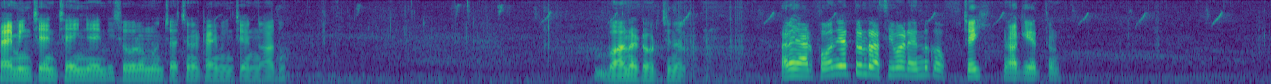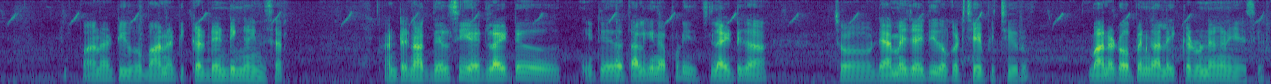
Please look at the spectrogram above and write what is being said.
టైమింగ్ చైన్ చేంజ్ అయింది షోరూమ్ నుంచి వచ్చిన టైమింగ్ చైన్ కాదు. Bonnet original. అరే ఆడు ఫోన్ చేస్తుండ్రా శివాడు ఎందుకు? చెయ్యి నాకు చేస్తుండు. బానట్ ఇవ్వ ఇక్కడ డెంటింగ్ అయింది సార్. అంటే నాకు తెలిసి హెడ్ లైట్ ఇటు ఏదో తలిగినప్పుడు ఇది లైట్గా సో డ్యామేజ్ అయితే ఇది ఒకటి చేపించారు బానట్ ఓపెన్ కాలే ఇక్కడ ఉండగానే చేసారు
